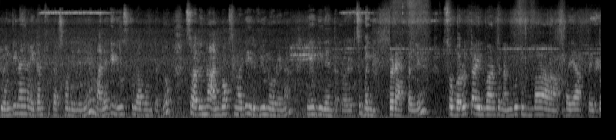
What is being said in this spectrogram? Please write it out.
ಟ್ವೆಂಟಿ ನೈನ್ ಐಟಮ್ಸ್ ತರಿಸ್ಕೊಂಡಿದ್ದೀನಿ. ಮನೆಗೆ ಯೂಸ್ಫುಲ್ ಆಗುವಂಥದ್ದು. ಸೊ ಅದನ್ನು ಅನ್ಬಾಕ್ಸ್ ಮಾಡಿ ರಿವ್ಯೂ ನೋಡೋಣ. ಹೇಗಿದೆ ಅಂತ ಪ್ರಾಡಕ್ಟ್ಸ್ ಬನ್ನಿ. ಥರ್ಡ್ ಆ್ಯಪಲ್ಲಿ ಸೊ ಬರುತ್ತಾ ಇಲ್ವಾ ಅಂತ ನನಗೂ ತುಂಬ ಭಯ ಆಗ್ತಾಯಿತ್ತು.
